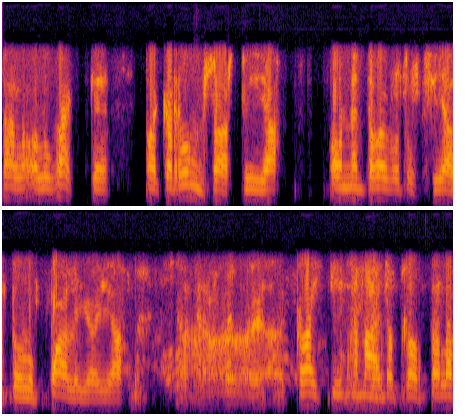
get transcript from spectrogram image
täällä on ollut väkeä aika runsaasti ja onnen toivotuksia on tullut paljon ja kaikki nämä, jotka ovat täällä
